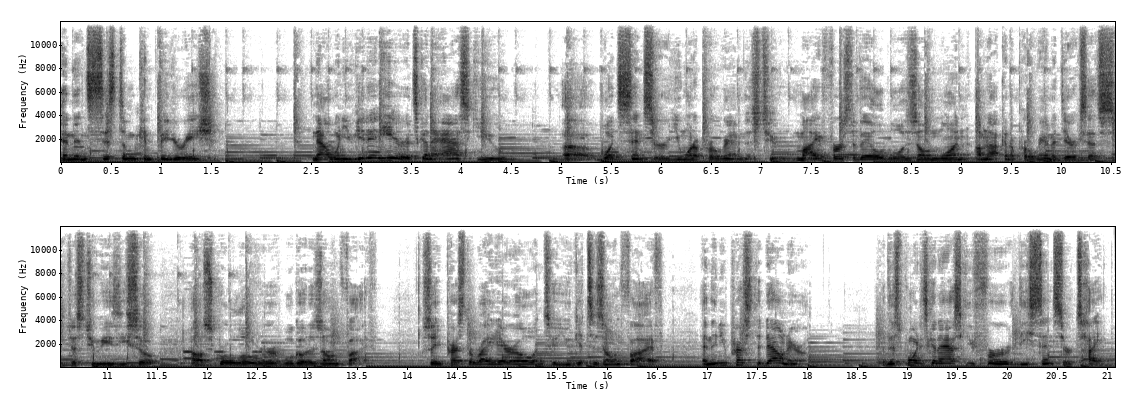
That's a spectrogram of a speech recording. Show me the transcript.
and then system configuration. Now when you get in here, it's gonna ask you uh, what sensor you want to program this to. My first available is zone 1. I'm not going to program it there because that's just too easy, so I'll scroll over, we'll go to zone 5. So you press the right arrow until you get to zone 5, and then you press the down arrow. At this point, it's going to ask you for the sensor type.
